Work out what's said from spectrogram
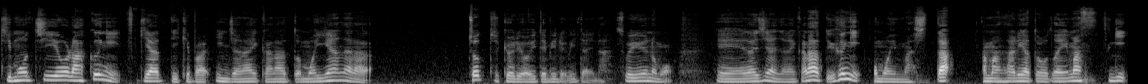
気持ちを楽に付き合っていけばいいんじゃないかなと、もう嫌なら、ちょっと距離を置いてみるみたいな、そういうのも、えー、大事なんじゃないかなというふうに思いました。アマンさんありがとうございます。次、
